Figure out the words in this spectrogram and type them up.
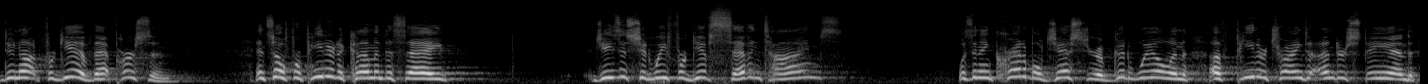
do not forgive that person. And so for Peter to come and to say, Jesus, should we forgive seven times? was an incredible gesture of goodwill and of Peter trying to understand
